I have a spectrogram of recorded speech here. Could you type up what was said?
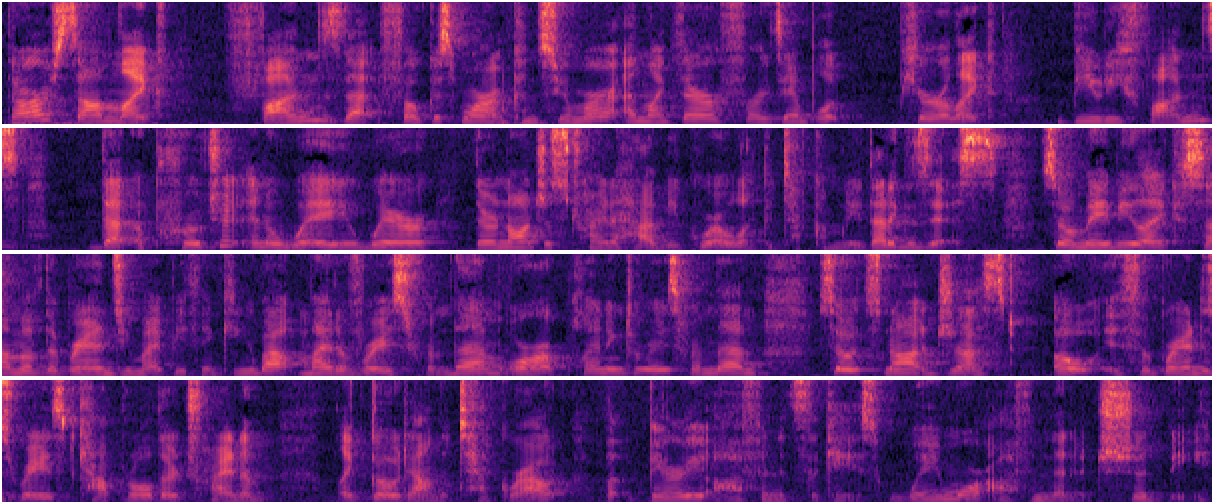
There are some like funds that focus more on consumer and like there are for example pure like beauty funds that approach it in a way where they're not just trying to have you grow like a tech company. That exists. So maybe like some of the brands you might be thinking about might have raised from them or are planning to raise from them. So it's not just oh if a brand has raised capital they're trying to like go down the tech route. But very often it's the case way more often than it should be.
